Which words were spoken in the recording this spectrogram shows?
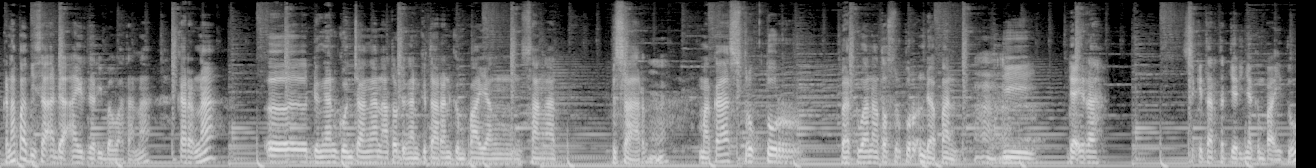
kenapa bisa ada air dari bawah tanah? Karena eh, dengan goncangan atau dengan getaran gempa yang sangat besar, Hmm. maka struktur batuan atau struktur endapan Hmm. di daerah sekitar terjadinya gempa itu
